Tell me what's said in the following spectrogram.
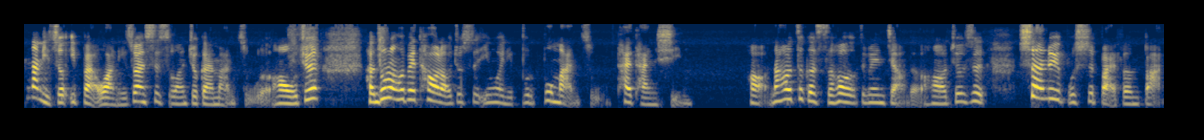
那你只有一百万，你赚四十万就该满足了。哈，我觉得很多人会被套牢，就是因为你不不满足，太贪心。好，然后这个时候这边讲的哈，就是胜率不是百分百。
